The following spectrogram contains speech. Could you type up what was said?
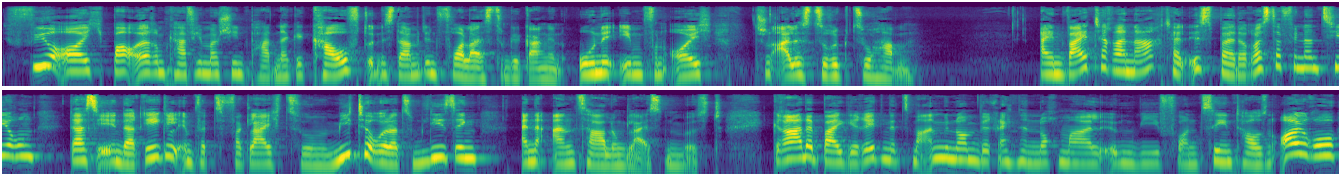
für euch bei eurem Kaffeemaschinenpartner gekauft und ist damit in Vorleistung gegangen, ohne eben von euch schon alles zurückzuhaben. Ein weiterer Nachteil ist bei der Rösterfinanzierung, dass ihr in der Regel im Vergleich zur Miete oder zum Leasing eine Anzahlung leisten müsst. Gerade bei Geräten jetzt mal angenommen, wir rechnen nochmal irgendwie von 10.000 Euro,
